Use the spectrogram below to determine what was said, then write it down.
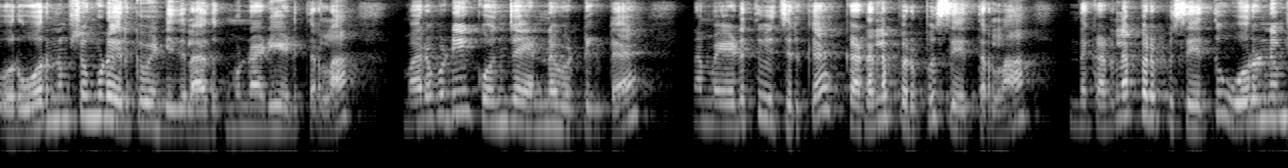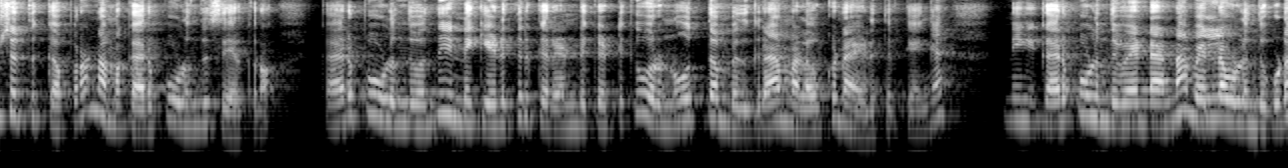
ஒரு ஒரு நிமிஷம் கூட இருக்க வேண்டியதில்லை. அதுக்கு முன்னாடியே எடுத்துடலாம் மறுபடியும் கொஞ்சம் எண்ணெய் விட்டுக்கிட்டேன். நம்ம எடுத்து வச்சுருக்க கடலைப்பருப்பு சேர்த்துடலாம் இந்த கடலைப்பருப்பு சேர்த்து ஒரு நிமிஷத்துக்கு அப்புறம் நம்ம கருப்பு உளுந்து சேர்க்குறோம். கருப்பு உளுந்து வந்து இன்றைக்கி எடுத்திருக்க ரெண்டு கட்டுக்கு ஒரு நூற்றம்பது கிராம் அளவுக்கு நான் எடுத்திருக்கேங்க. நீங்கள் கருப்பு உளுந்து வேண்டான்னா வெள்ளை உளுந்து கூட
